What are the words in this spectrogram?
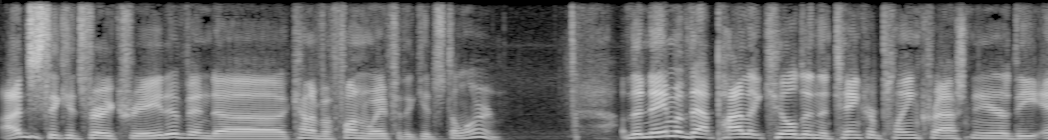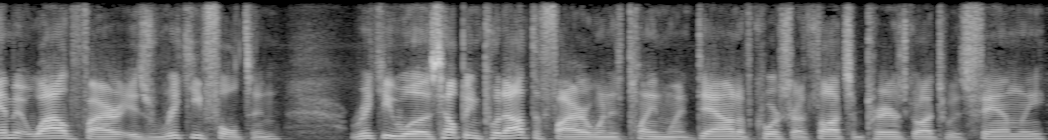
I just think it's very creative and uh, kind of a fun way for the kids to learn. The name of that pilot killed in the tanker plane crash near the Emmett wildfire is Ricky Fulton. Ricky was helping put out the fire when his plane went down. Of course, our thoughts and prayers go out to his family.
